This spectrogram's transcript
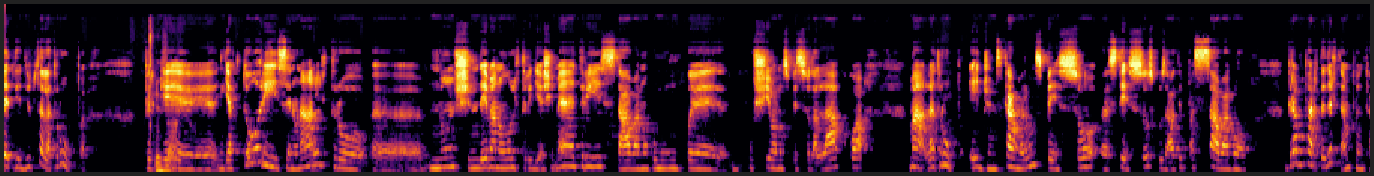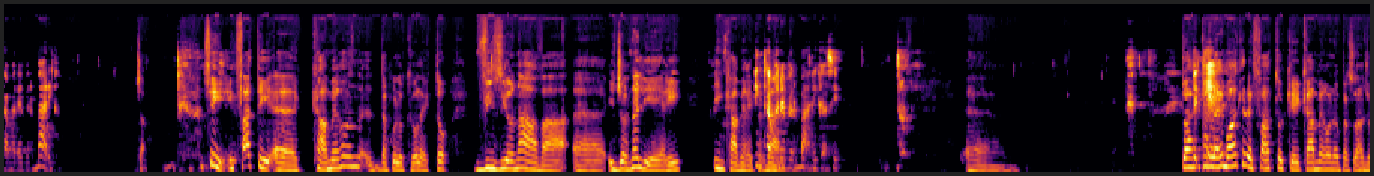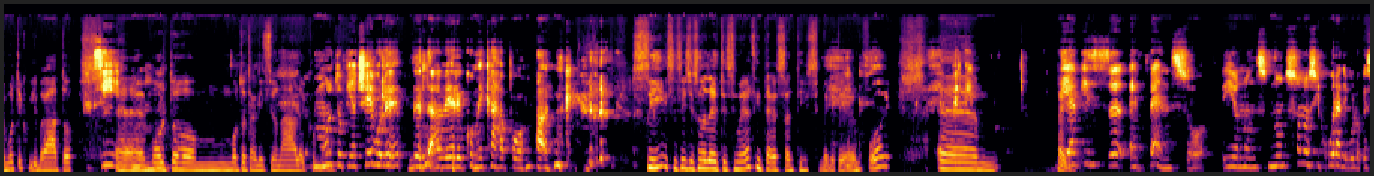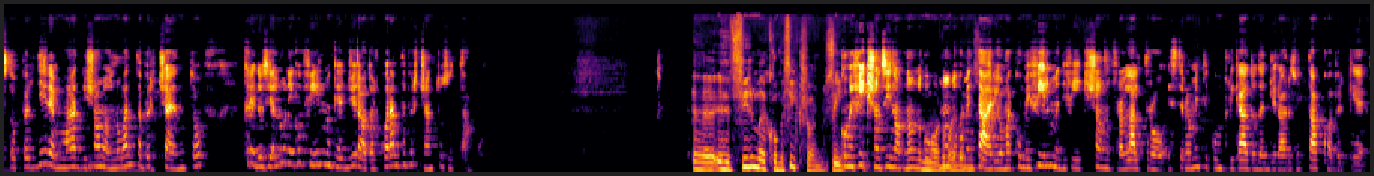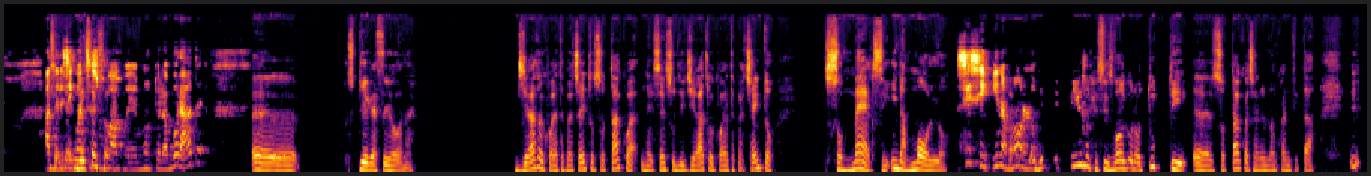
di tutta la troupe perché gli attori se non altro eh, non scendevano oltre i 10 metri stavano comunque uscivano spesso dall'acqua ma la troupe e James Cameron spesso, eh, stesso scusate passavano gran parte del tempo in camera iperbarica. Sì, infatti eh, Cameron, da quello che ho letto, visionava eh, i giornalieri in camera in camera iperbarica. iperbarica sì Eh, Perché- parleremo anche del fatto che Cameron è un personaggio molto equilibrato, sì eh, molto, molto tradizionale. come- molto piacevole da avere come capo anche Sì, sì, sì, ci sono delle testimonianze interessantissime che tireremo fuori. Ehm, The prego. Abyss è, penso, io non, non sono sicura di quello che sto per dire, ma diciamo al 90% credo sia l'unico film che è girato al 40% sott'acqua. Eh, film come fiction, sì. Come fiction, sì, no, non, docu- non documentario, ma come film di fiction, fra l'altro estremamente complicato da girare sott'acqua perché ha Sì, delle nel sequenze senso- subacquee molto elaborate. Eh, spiegazione. Girato al 40% sott'acqua, nel senso di girato al 40% sommersi, in ammollo. Sì, sì, in ammollo. Dei film che si svolgono tutti eh, sott'acqua ce n'è una quantità.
